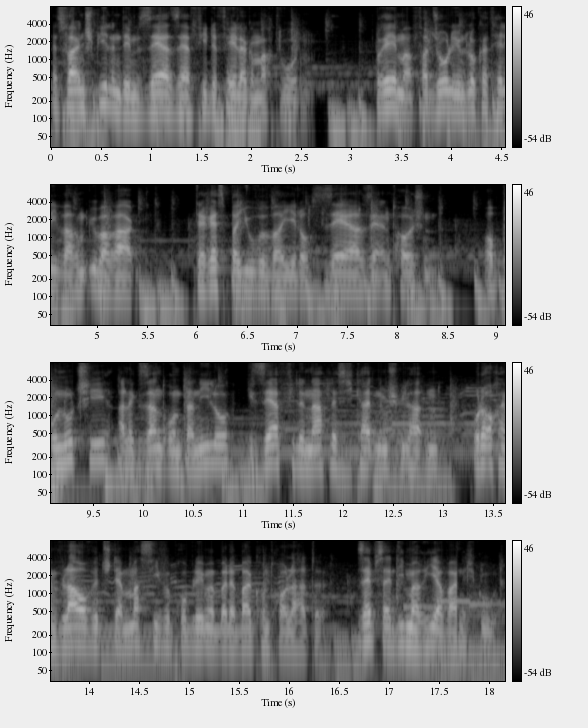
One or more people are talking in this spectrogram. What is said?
es war ein Spiel, in dem sehr, sehr viele Fehler gemacht wurden. Bremer, Fagioli und Locatelli waren überragend. Der Rest bei Juve war jedoch sehr, sehr enttäuschend. Ob Bonucci, Alexandro und Danilo, die sehr viele Nachlässigkeiten im Spiel hatten, oder auch ein Vlaovic, der massive Probleme bei der Ballkontrolle hatte. Selbst ein Di Maria war nicht gut.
